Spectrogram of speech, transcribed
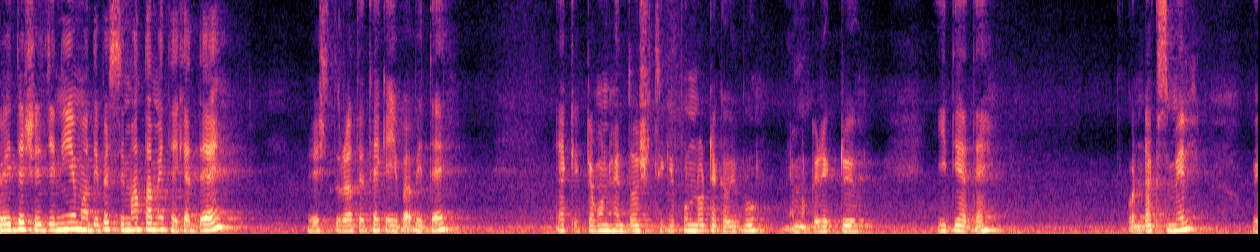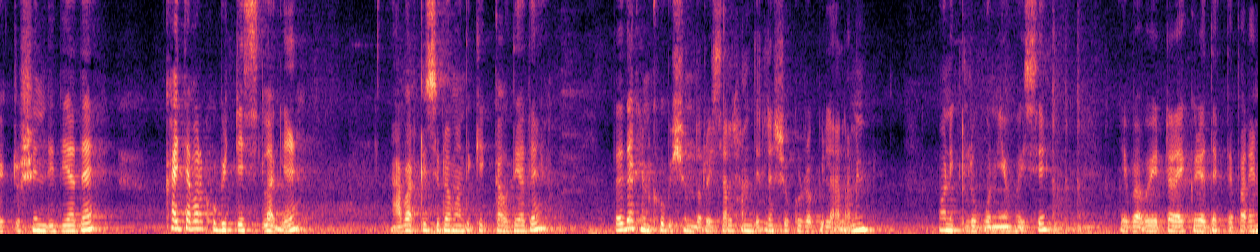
এই দেশে যে নিয়ম বেশি মাতামে থেকে দেয়, রেস্তোরাঁতে থেকে এইভাবে দেয়। এক একটা মনে হয় দশ থেকে পনেরো টাকা হইব, এমন করে একটু ই দেওয়া দেয়। কন্ডাক্ট মিল একটু সিন্দি দেওয়া দেয়। খাইতে আবার খুবই টেস্ট লাগে। আবার কিছুটা আমাদের কেকাও দেওয়া দেয়। তাই দেখেন খুবই সুন্দর হয়েছে, আলহামদুলিল্লাহ, শুকুর রবিল আলমিন। অনেক লোভনীয় হয়েছে। এভাবে ট্রাই করে দেখতে পারেন।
